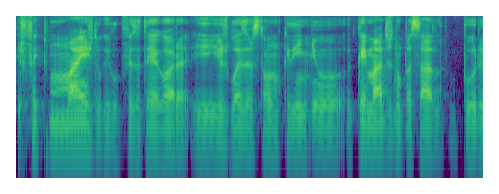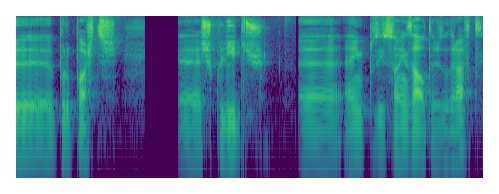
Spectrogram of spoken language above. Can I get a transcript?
ter feito mais do que aquilo que fez até agora e os Blazers estão um bocadinho queimados no passado por, eh, por postes eh, escolhidos eh, em posições altas do draft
